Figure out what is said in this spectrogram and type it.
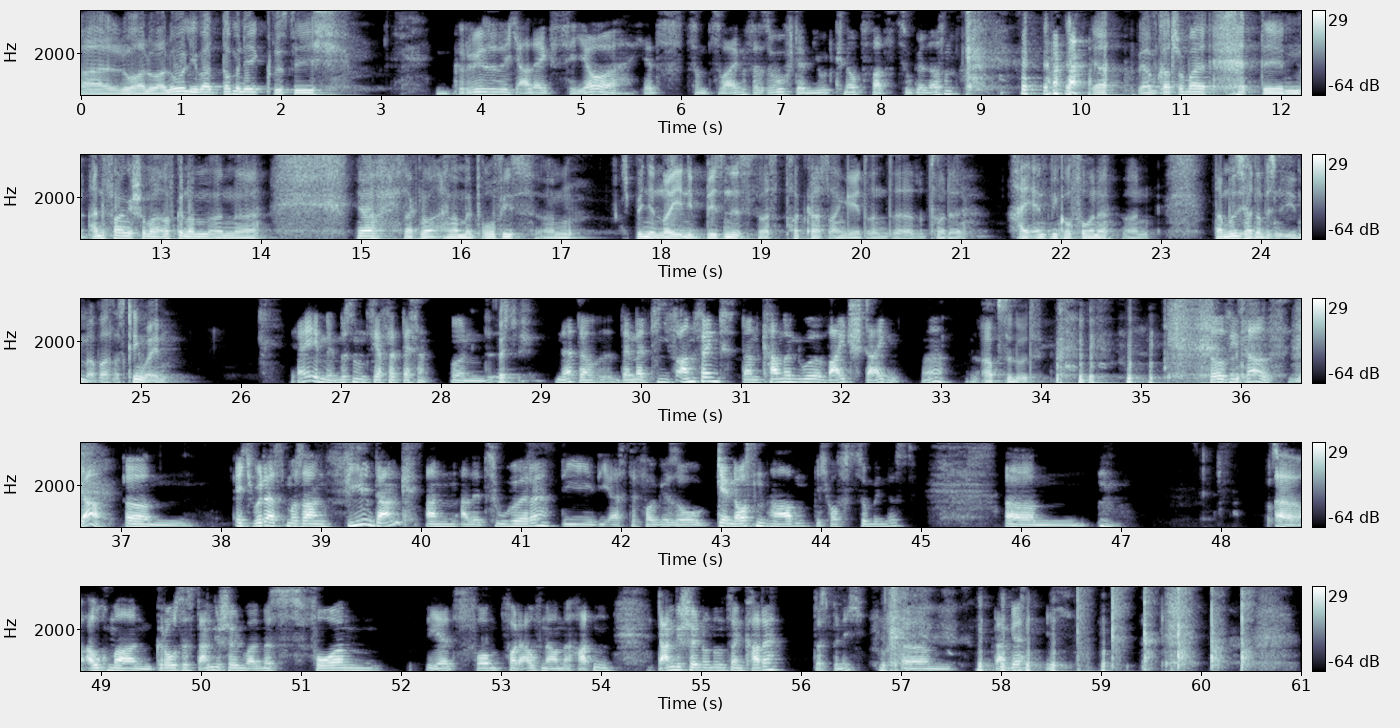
Hallo, hallo, hallo, lieber Dominik, grüß dich. Grüße dich, Alex. Ja, jetzt zum zweiten Versuch. Der Mute-Knopf hat's zugelassen. ja, wir haben gerade schon mal den Anfang schon mal aufgenommen und äh, ja, ich sag nur einmal mit Profis. Ähm, ich bin ja neu in dem Business, was Podcast angeht und äh, so tolle High-End-Mikrofone und da muss ich halt noch ein bisschen üben, aber das kriegen wir hin. Ja, eben, wir müssen uns ja verbessern. Und Richtig. Ne, da, wenn man tief anfängt, dann kann man nur weit steigen. Ne? Absolut. so sieht's aus. Ja, ähm, ich würde erst mal sagen, vielen Dank an alle Zuhörer, die die erste Folge so genossen haben. Ich hoffe es zumindest. Ähm, äh, auch mal ein großes Dankeschön, weil wir es vor jetzt vor, vor der Aufnahme hatten. Dankeschön an unseren Cutter, das bin ich. ähm, danke. Ich.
